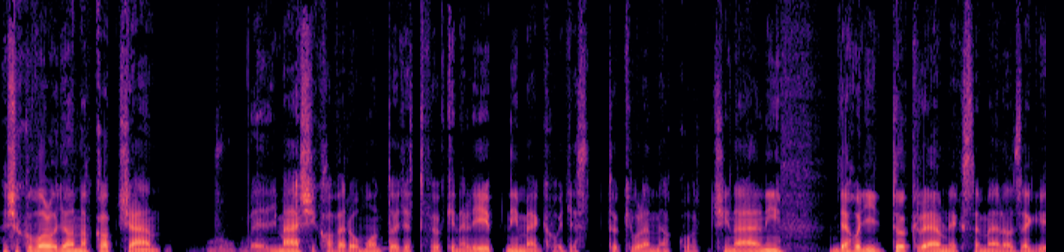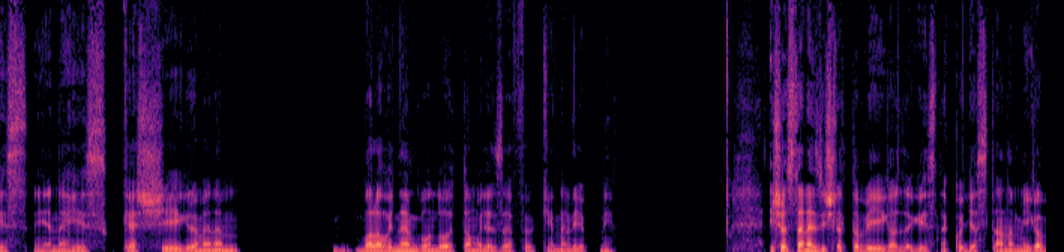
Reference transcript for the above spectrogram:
és akkor valahogy annak kapcsán egy másik haverom mondta, hogy ezt föl kéne lépni, meg hogy ezt tök jó lenne akkor csinálni, de hogy így tökre emlékszem erre az egész ilyen nehézkességre, mert nem, valahogy nem gondoltam, hogy ezzel föl kéne lépni. És aztán ez is lett a vége az egésznek, hogy aztán még a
